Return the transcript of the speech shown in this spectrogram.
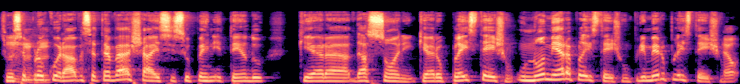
Se você procurar, você até vai achar esse Super Nintendo que era da Sony, que era o PlayStation. O nome era PlayStation, o primeiro PlayStation. É,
